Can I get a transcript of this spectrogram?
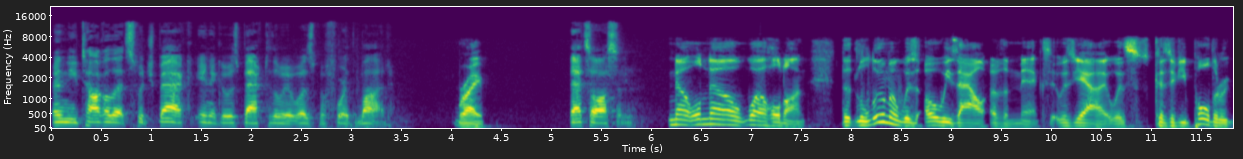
and you toggle that switch back, and it goes back to the way it was before the mod. Right. That's awesome. No, well, no. Well, hold on. The, the Luma was always out of the mix. It was, yeah, it was because if you pull the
